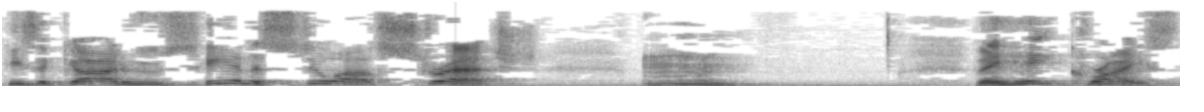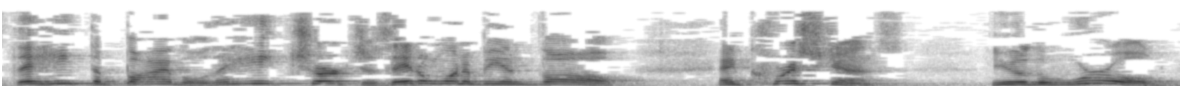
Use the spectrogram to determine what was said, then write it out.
He's a God whose hand is still outstretched. they hate Christ. They hate the Bible. They hate churches. They don't want to be involved. And Christians, you know, the world,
